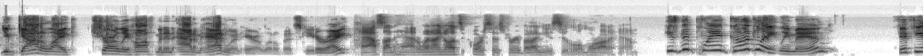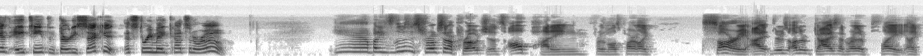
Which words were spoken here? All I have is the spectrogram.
You gotta like Charley Hoffman and Adam Hadwin here a little bit, Skeeter, right? Pass on Hadwin. I know that's a course history, but I need to see a little more out of him. He's been playing good lately, man. 50th, 18th, and 32nd. That's three made cuts in a row. Yeah, but he's losing strokes and approach. It's all putting for the most part. Like, sorry, I there's other guys I'd rather play. Like,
